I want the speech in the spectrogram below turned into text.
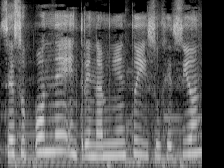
Se supone entrenamiento y sujeción.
